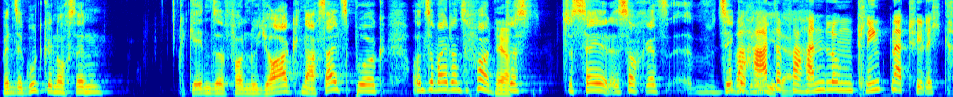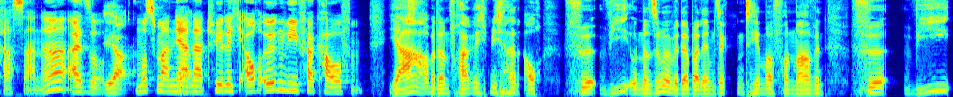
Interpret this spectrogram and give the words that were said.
Wenn sie gut genug sind, gehen sie von New York nach Salzburg und so weiter und so fort. Ja. Das, just say it, ist doch jetzt, äh, seht Aber harte jeder. Verhandlungen klingt natürlich krasser, ne? Also ja. muss man ja, ja, natürlich auch irgendwie verkaufen. Ja, aber dann frage ich mich halt auch, für wie, und dann sind wir wieder bei dem Sektenthema von Marvin, für wie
